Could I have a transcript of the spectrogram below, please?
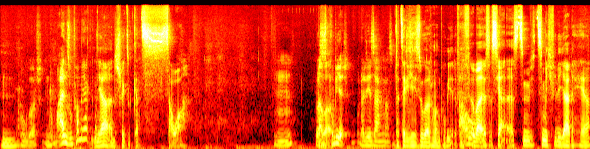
Hm. Oh Gott, in normalen Supermärkten? Ja, das schmeckt so ganz sauer. Mhm. Du hast es Aber- probiert oder dir sagen lassen. Tatsächlich habe ich sogar schon mal probiert. Oh. Aber es ist ja es ist ziemlich, ziemlich viele Jahre her.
